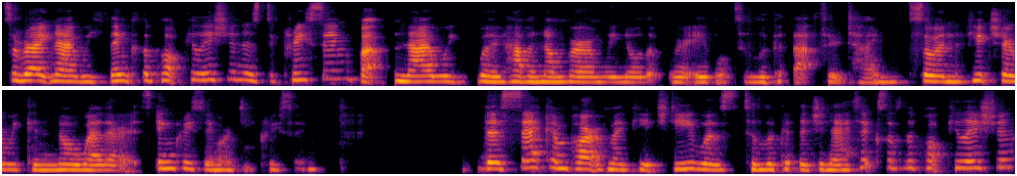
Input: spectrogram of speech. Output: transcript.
So right now we think the population is decreasing, but now we, we have a number and we know that we're able to look at that through time. So in the future we can know whether it's increasing or decreasing. The second part of my PhD was to look at the genetics of the population.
